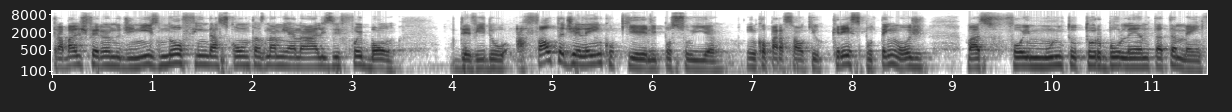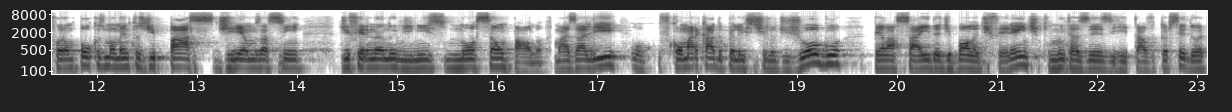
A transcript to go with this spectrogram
trabalho de Fernando Diniz, no fim das contas, na minha análise, foi bom, devido à falta de elenco que ele possuía em comparação ao que o Crespo tem hoje mas foi muito turbulenta também. Foram poucos momentos de paz, diríamos assim, de Fernando Diniz no São Paulo. Mas ali o, ficou marcado pelo estilo de jogo, pela saída de bola diferente, que muitas vezes irritava o torcedor,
